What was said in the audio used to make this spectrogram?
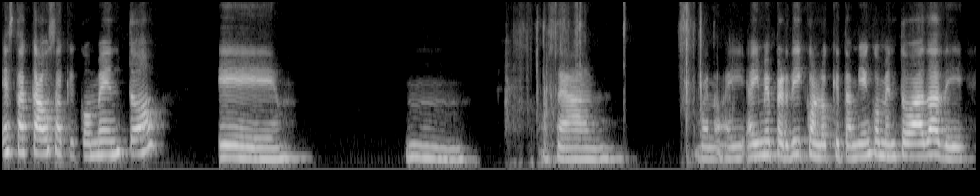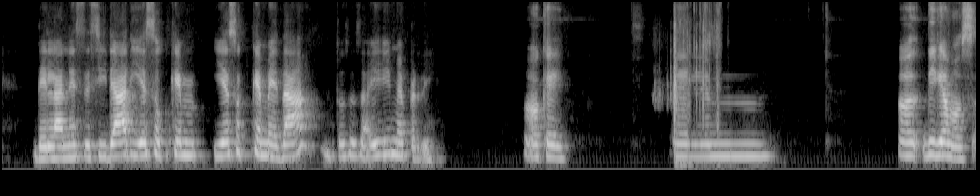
esta causa que comento, eh, Mm, o sea, bueno, ahí, me perdí con lo que también comentó Ada de, la necesidad y eso, que, y eso que me da. Entonces ahí me perdí. Ok. Em, ah, digamos,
